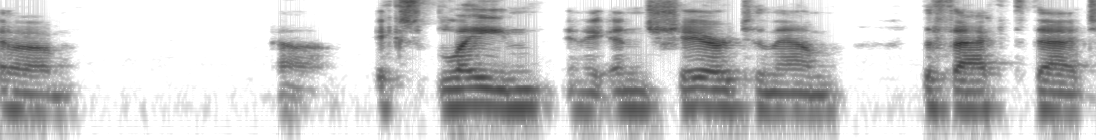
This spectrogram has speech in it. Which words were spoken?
um, uh, explain and, and, share to them the fact that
